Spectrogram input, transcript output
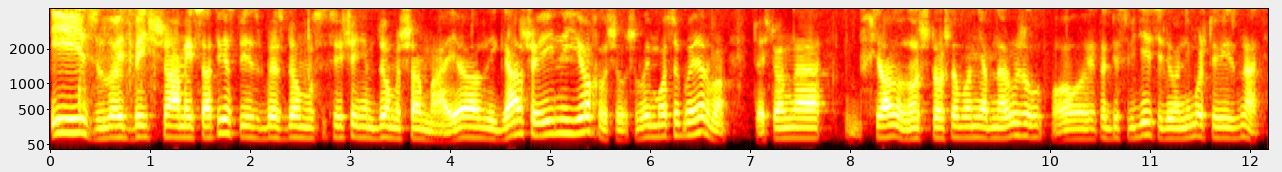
и злой бейшамой в соответствии с, домом, с решением дома Шамая, лигашу и не ехал, шло эмоции То есть он э, все равно, но что, чтобы он не обнаружил, это без свидетелей, он не может ее изгнать.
